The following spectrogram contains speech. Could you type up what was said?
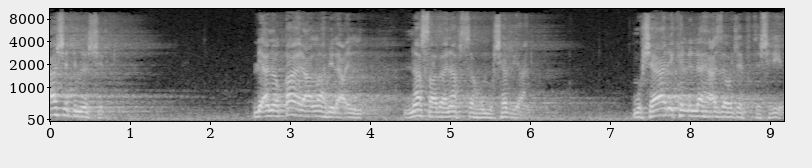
أشد من الشرك. لأن القائل على الله بلا علم نصب نفسه مشرعا مشاركا لله عز وجل في التشريع.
